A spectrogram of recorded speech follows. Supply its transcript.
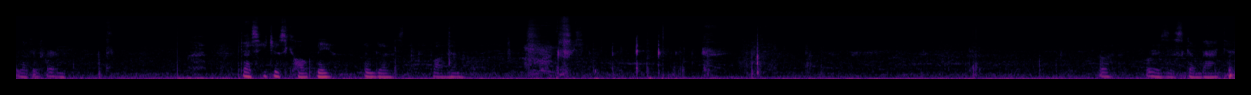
I'm looking for him. Guys, he just called me. I'm to sneak up on him. Oh, where is this scumbag?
